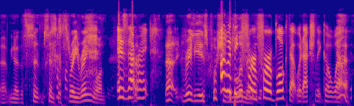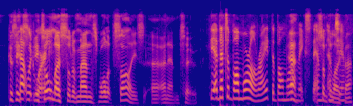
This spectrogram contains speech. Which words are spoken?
uh, you know, the sim- simple three ring one. Is that right? That really is pushing I would think limit. for for a bloke that would actually go well. yeah, because it's, that would it's work. almost sort of man's wallet size, uh, an M2. Yeah, that's a Balmoral, right? The Balmoral Yeah, makes them something M2. like that.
